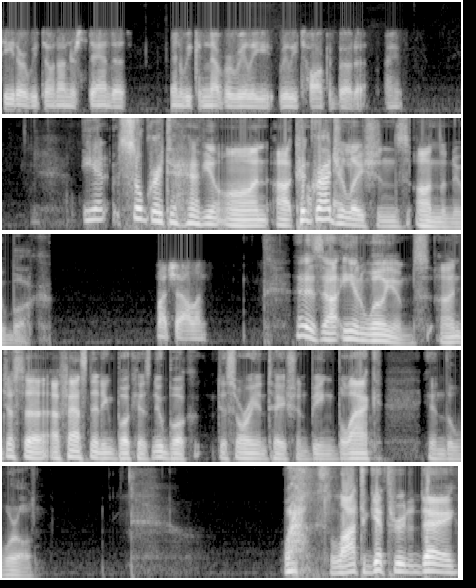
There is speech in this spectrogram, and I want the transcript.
see it or we don't understand it, then we can never really, really talk about it, right? Ian, so great to have you on. Uh, congratulations on the new book. Much, Alan. That is uh, Ian Williams, and just a, a, fascinating book. His new book, Disorientation: Being Black in the World. Well, it's a lot to get through today.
